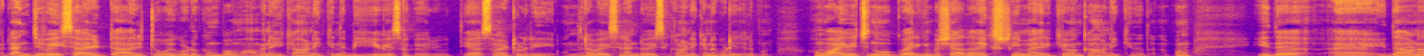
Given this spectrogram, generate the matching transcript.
ഒരു അഞ്ച് വയസ്സായിട്ട് ആ ഒരു ടോയ് കൊടുക്കുമ്പം അവനെ ഈ കാണിക്കുന്ന ബിഹേവിയേഴ്സ് ഒക്കെ ഒരു വ്യത്യാസമായിട്ടുള്ള രീതി. ഒന്നര വയസ്സ് രണ്ട് വയസ്സ് കാണിക്കുന്ന കൂടി ചിലപ്പം അവൻ വായി വെച്ച് നോക്കുമായിരിക്കും പക്ഷേ അത് എക്സ്ട്രീം ആയിരിക്കും അവൻ കാണിക്കുന്നത്. അപ്പം ഇത് ഇതാണ്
